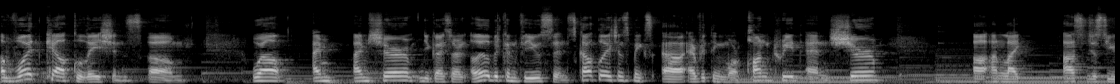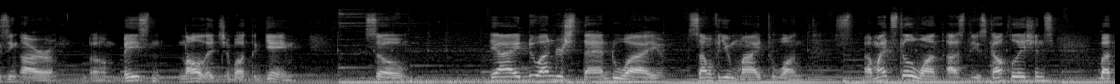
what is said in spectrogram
avoid calculations. Um, well, I'm I'm sure you guys are a little bit confused since calculations makes uh, everything more concrete and sure, uh, unlike us just using our um, base knowledge about the game. So, yeah, I do understand why some of you might want, uh, might still want us to use calculations, but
